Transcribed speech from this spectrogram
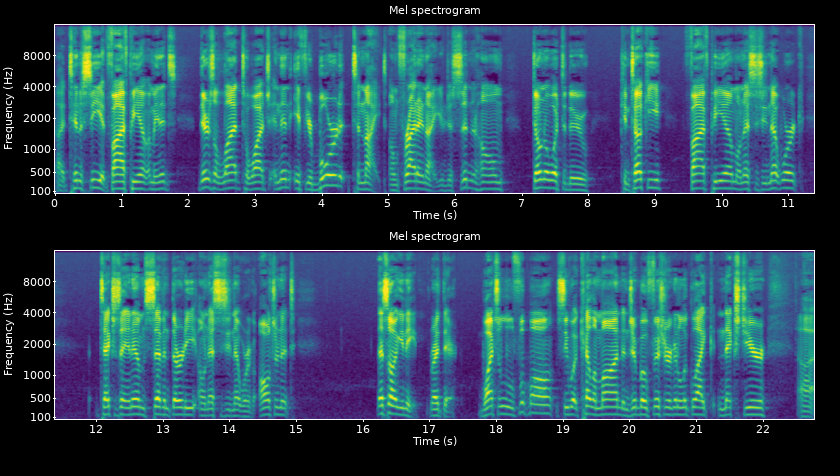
uh, Tennessee at 5 p.m. I mean, it's there's a lot to watch. And then if you're bored tonight on Friday night, you're just sitting at home, don't know what to do, Kentucky 5 p.m. on SEC Network, Texas A&M 7:30 on SEC Network alternate. That's all you need right there. Watch a little football, see what Kellen Mond and Jimbo Fisher are going to look like next year. Uh,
